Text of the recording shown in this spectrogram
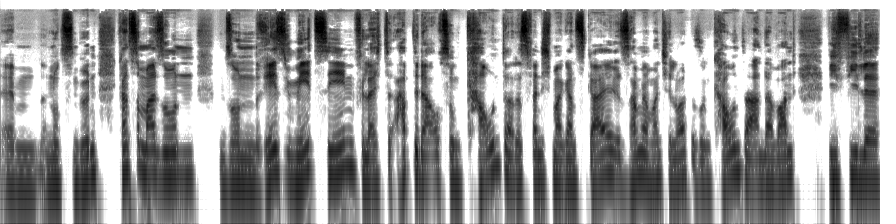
ähm, nutzen würden. Kannst du mal so ein, so ein Resümee ziehen? Vielleicht habt ihr da auch so einen Counter, das fände ich mal ganz geil. Das haben ja manche Leute, so einen Counter an der Wand, wie viele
